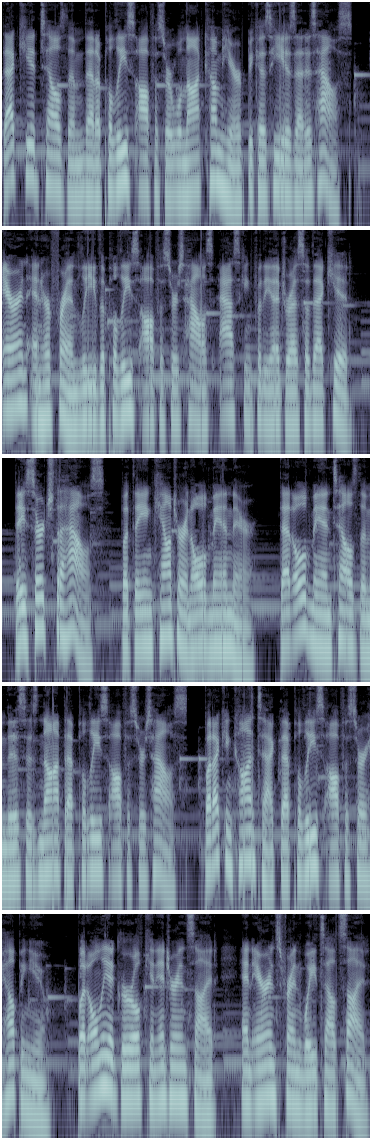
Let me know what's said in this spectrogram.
That kid tells them that a police officer will not come here because he is at his house. Erin and her friend leave the police officer's house asking for the address of that kid. They search the house, but they encounter an old man there. That old man tells them this is not that police officer's house, but I can contact that police officer helping you. But only a girl can enter inside, and Erin's friend waits outside.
